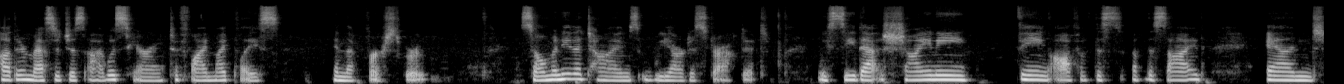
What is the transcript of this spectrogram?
other messages I was hearing to find my place in the first group. So many of the times we are distracted. We see that shiny thing off of this of the side and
